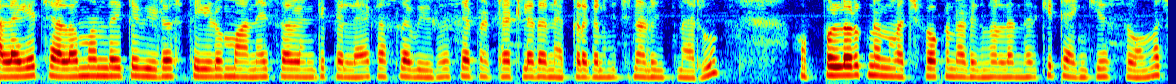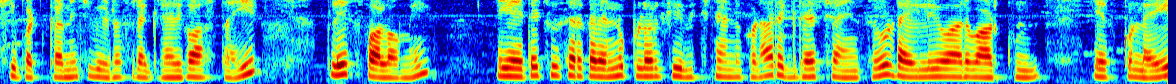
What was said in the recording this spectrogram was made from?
అలాగే చాలామంది అయితే వీడియోస్ తీయడం మానేసావంటే పిల్లలకి అసలు వీడియోసే పెట్టట్లేదని ఎక్కడ కనిపించిన అడుగుతున్నారు. ఇప్పటి వరకు నన్ను మర్చిపోకుండా అడిగిన వాళ్ళందరికీ థ్యాంక్ యూ సో మచ్ ఈ నుంచి వీడియోస్ రెగ్యులర్గా వస్తాయి. ప్లీజ్ ఫాలో మీ ఇవి అయితే చూసారు కదండి ఇప్పటివరకు చూపించినవి కూడా రెగ్యులర్ చైన్స్ డైలీ వారు వాడుకు వేసుకున్నాయి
